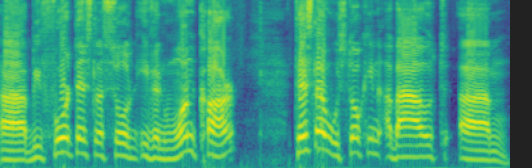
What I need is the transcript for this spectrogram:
uh, before Tesla sold even one car, Tesla was talking about um,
